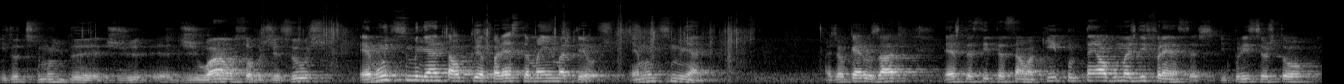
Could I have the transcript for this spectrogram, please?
e do testemunho de, de João sobre Jesus é muito semelhante ao que aparece também em Mateus. É muito semelhante. Mas eu quero usar esta citação aqui porque tem algumas diferenças e por isso eu estou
